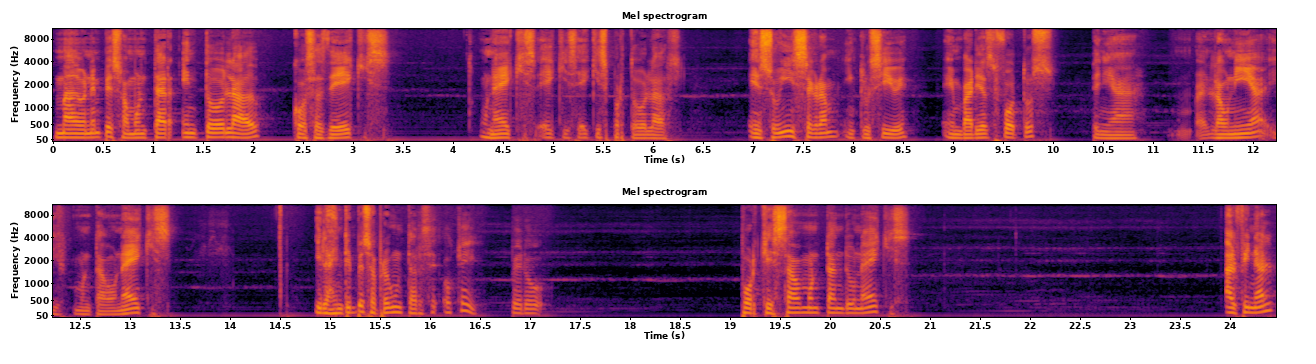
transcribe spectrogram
Madonna empezó a montar en todo lado cosas de X. Una X, X, X por todos lados. En su Instagram, inclusive, en varias fotos, tenía la unía y montaba una X. Y la gente empezó a preguntarse, ok, pero ¿por qué estaba montando una X? al final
